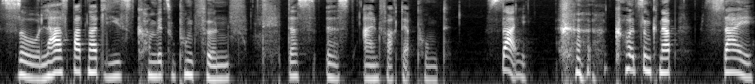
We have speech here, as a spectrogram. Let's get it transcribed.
So, last but not least kommen wir zu Punkt 5. Das ist einfach der Punkt sei. kurz und knapp, sei,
